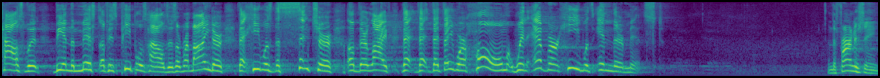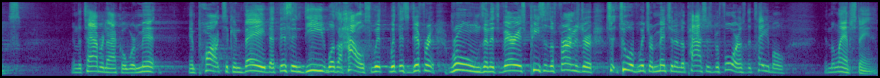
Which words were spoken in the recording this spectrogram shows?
house would be in the midst of his people's houses, a reminder that he was the center of their life, that, that, that they were home whenever he was in their midst. And the furnishings in the tabernacle were meant in part to convey that this indeed was a house with, with its different rooms and its various pieces of furniture, two of which are mentioned in the passage before us the table and the lampstand.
